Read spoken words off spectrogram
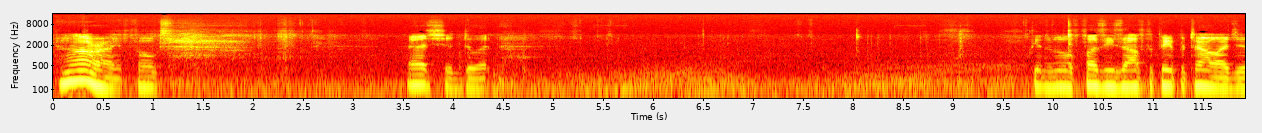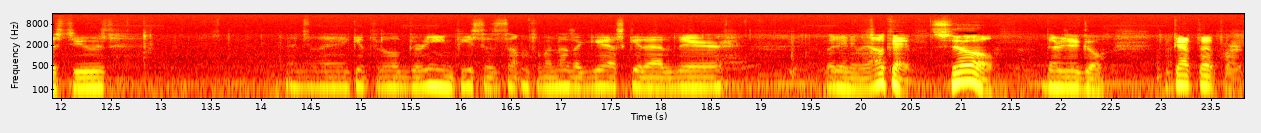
Okay. All right, folks. That should do it. Getting a little fuzzies off the paper towel I just used. Anyway, get the little green piece of something from another gasket out of there. But anyway, okay, so there you go. You got that part.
